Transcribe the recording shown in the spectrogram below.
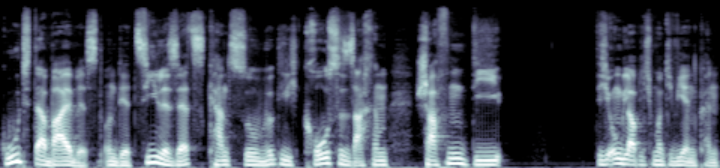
gut dabei bist und dir Ziele setzt, kannst du wirklich große Sachen schaffen, die dich unglaublich motivieren können.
